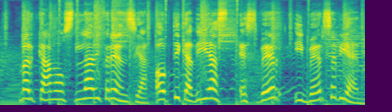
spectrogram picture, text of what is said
marcamos la diferencia. Óptica Díaz es ver y verse bien.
